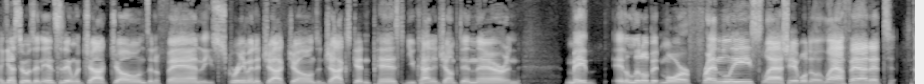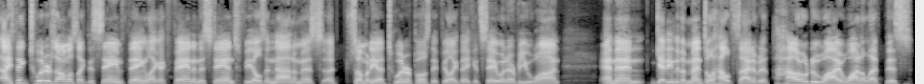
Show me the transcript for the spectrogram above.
I guess it was an incident with Jacque Jones and a fan, and he's screaming at Jacque Jones, and Jacque's getting pissed, and you kind of jumped in there and made it a little bit more friendly slash able to laugh at it. I think Twitter's almost like the same thing. Like a fan in the stands feels anonymous. Uh, somebody on Twitter post, they feel like they could say whatever you want. And then getting to the mental health side of it, how do I want to let this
